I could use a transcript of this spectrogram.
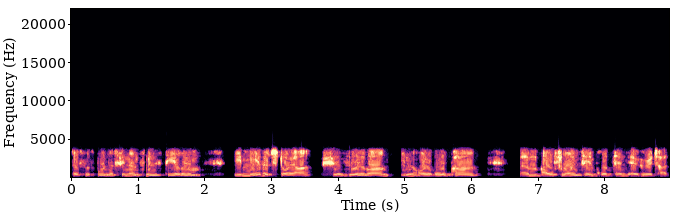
dass das Bundesfinanzministerium die Mehrwertsteuer für Silber in Europa ähm, auf 19 Prozent erhöht hat,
